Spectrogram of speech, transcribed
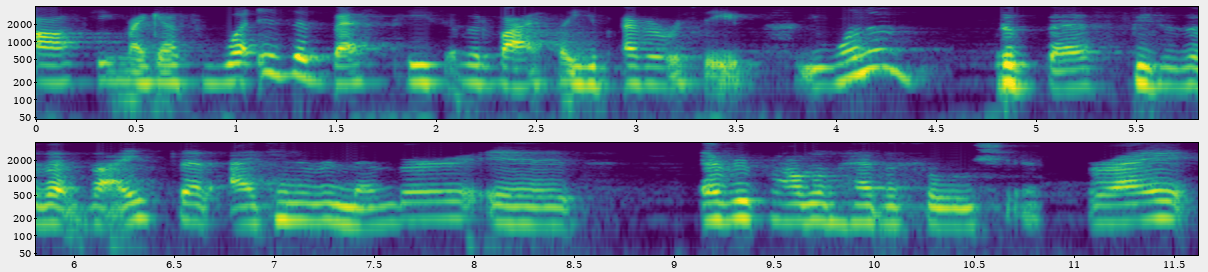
asking my guests, what is the best piece of advice that you've ever received? One of the best pieces of advice that I can remember is every problem has a solution, right?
